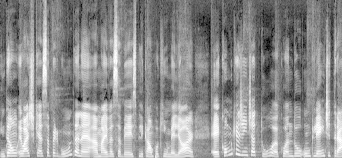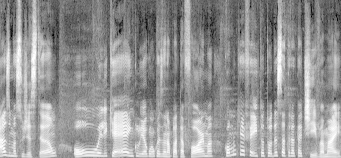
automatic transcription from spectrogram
Então, eu acho que essa pergunta, né, a Mai vai saber explicar um pouquinho melhor, é como que a gente atua quando um cliente traz uma sugestão ou ele quer incluir alguma coisa na plataforma. Como que é feita toda essa tratativa, Mai?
